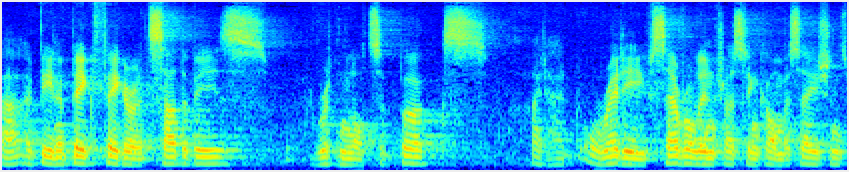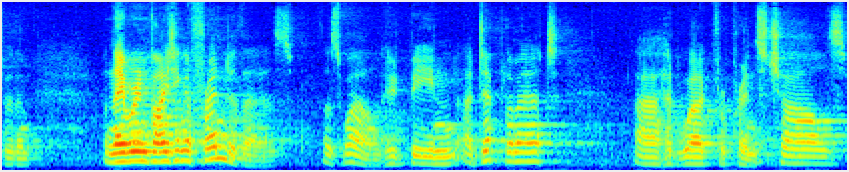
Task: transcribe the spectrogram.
uh, had been a big figure at Sotheby's, written lots of books. I'd had already several interesting conversations with him. And they were inviting a friend of theirs as well, who'd been a diplomat, uh, had worked for Prince Charles.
